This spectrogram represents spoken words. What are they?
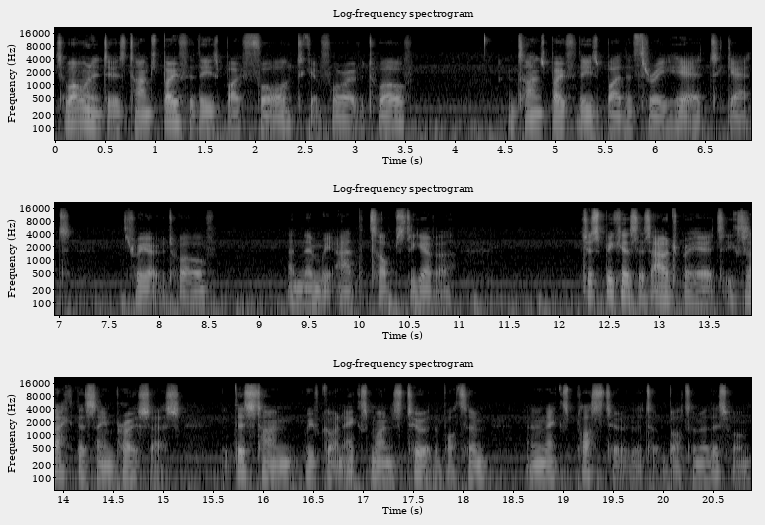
So what I want to do is times both of these by 4 to get 4 over 12 and times both of these by the 3 here to get 3 over 12 and then we add the tops together. Just because there's algebra here it's exactly the same process but this time we've got an x minus 2 at the bottom and an x plus 2 at the bottom of this one.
